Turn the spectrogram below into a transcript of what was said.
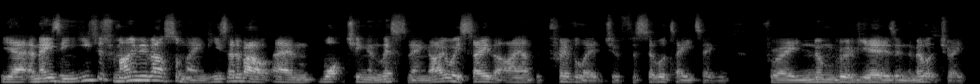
Yeah, amazing. You just reminded me about something. You said about um, watching and listening. I always say that I had the privilege of facilitating for a number of years in the military.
